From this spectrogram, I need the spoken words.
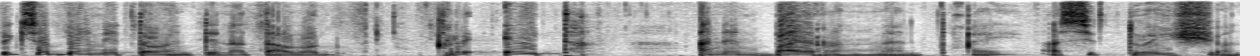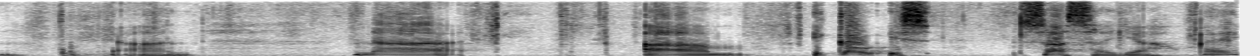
ibig sabihin nito, tinatawag, create an environment, okay? A situation. Yan. Na um, ikaw is sasaya, okay?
